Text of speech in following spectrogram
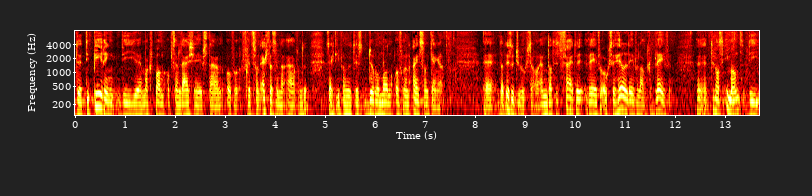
de typering die eh, Max Pam op zijn lijstje heeft staan... over Frits van Echters in de avonden... zegt hij van het is de roman over een Einzelganger. Eh, dat is natuurlijk zo. En dat is in feite ook zijn hele leven lang gebleven. Eh, het was iemand die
